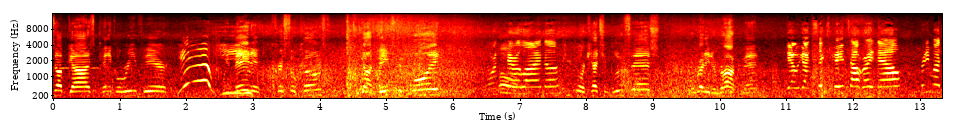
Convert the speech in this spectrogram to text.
What's up, guys? Pinnacle Reef here. We made it, Crystal Coast. We got baits deployed. North Oh. Carolina. People are catching bluefish. We're ready to rock, man. Yeah, we got six baits out right now. Pretty much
